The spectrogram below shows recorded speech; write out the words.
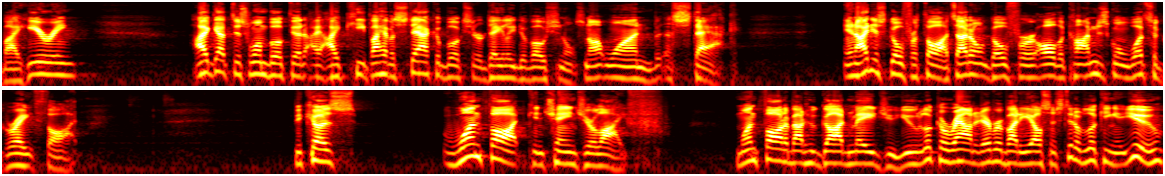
by hearing. I got this one book that I, I, keep. I have a stack of books that are daily devotionals, not one, but a stack. And I just go for thoughts. I don't go for all the. I'm just going, what's a great thought? Because one thought can change your life. One thought about who God made you. You look around at everybody else, instead of looking at you,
